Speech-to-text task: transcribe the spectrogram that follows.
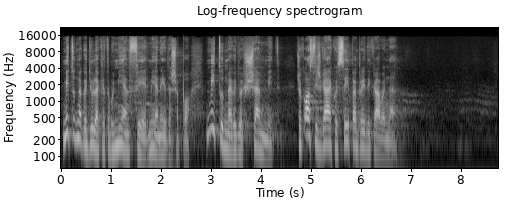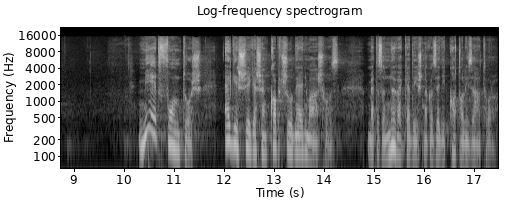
Mit tud meg a gyülekezet abból, hogy milyen férj, milyen édesapa? Mit tud meg a gyülekezet? Semmit. Csak azt vizsgálják, hogy szépen prédikál, vagy nem. Miért fontos egészségesen kapcsolódni egymáshoz? Mert ez a növekedésnek az egyik katalizátora.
